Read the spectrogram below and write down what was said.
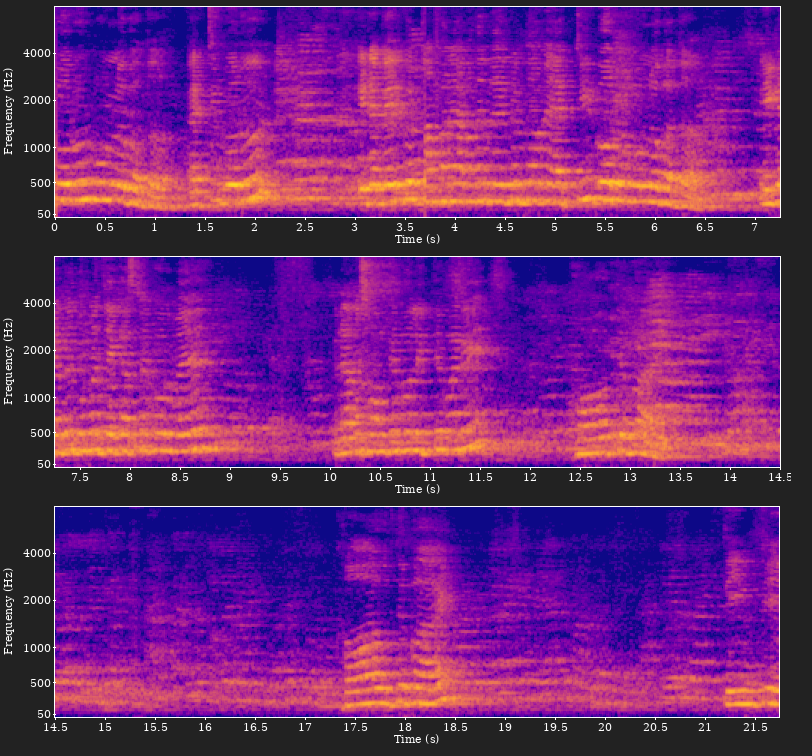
গরুর মূল্য কত? একটি গরুর এটা বের করতে মানে আমাদের বের করতে হবে, একটি গরুর মূল্য কত? এই তোমরা যে কাজটা করবে, এটা আমরা সংক্ষেপে লিখতে পারি, খ হতে পারে। খ হতে পারে। তিনটি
